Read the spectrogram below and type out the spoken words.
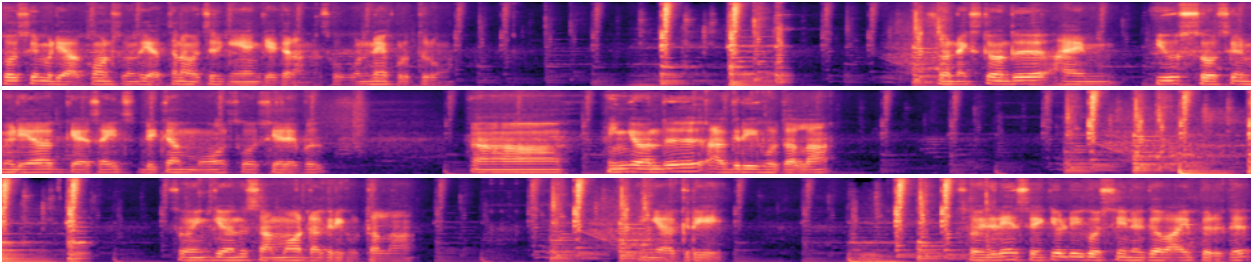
சோஷியல் மீடியா அக்கௌண்ட்ஸ் வந்து எத்தனை வச்சுருக்கீங்கன்னு கேட்குறாங்க. ஸோ ஒன்றே கொடுத்துருவோம். ஸோ நெக்ஸ்ட் வந்து I am use social media கே சைட்ஸ் பிகம் மோர் சோசியலபிள் இங்கே வந்து அக்ரி கொடுத்துடலாம். ஸோ இங்கே வந்து சம்மாட் அக்ரி கொடுத்துடலாம். இங்கே அக்ரி ஸோ இதுலேயும் செக்யூரிட்டி கொஸ்டின் இருக்க வாய்ப்பு இருக்குது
